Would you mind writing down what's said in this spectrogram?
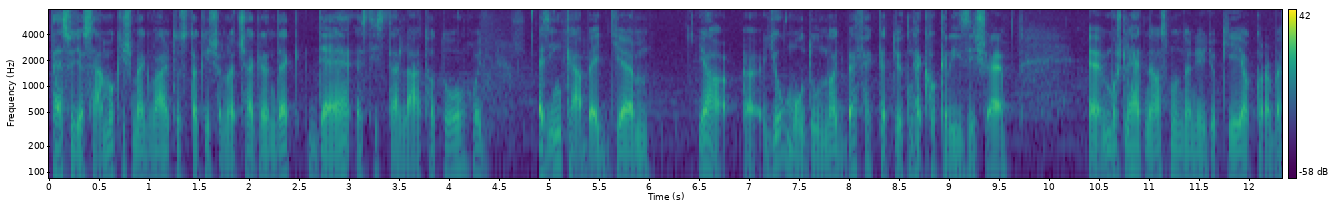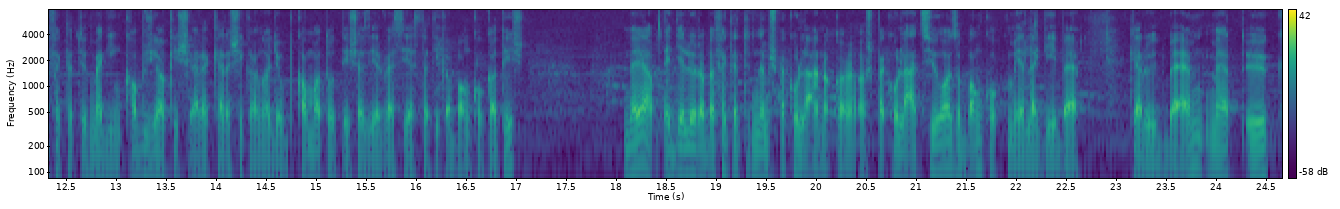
Persze, hogy a számok is megváltoztak, és a nagyságrendek, de ez tisztán látható, hogy ez inkább egy ja, eh, jó módú nagy befektetőknek a krízise, E, most lehetne azt mondani, hogy oké, okay, akkor a befektetők megint kapzsiak, és erre keresik a nagyobb kamatot, és ezért veszélyeztetik a bankokat is. De ja, egyelőre a befektetők nem spekulálnak. A spekuláció az a bankok mérlegébe került be, mert ők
